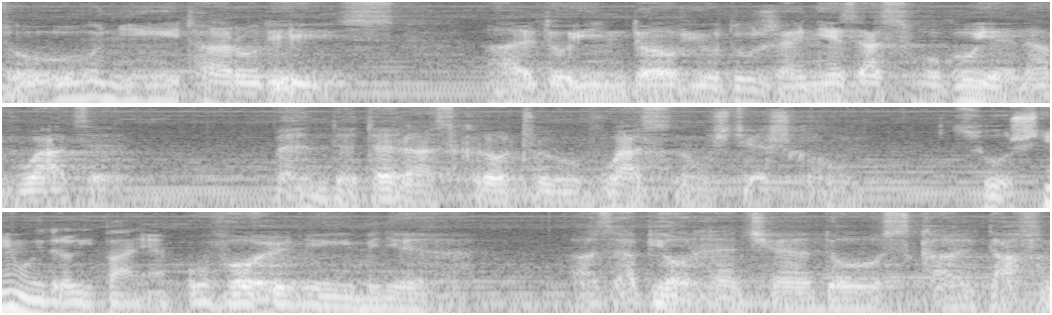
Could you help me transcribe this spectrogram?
Zuni Tarudis. Alduin dowiódł, że nie zasługuje na władzę. Będę teraz kroczył własną ścieżką. Słusznie, mój drogi panie. Uwolnij mnie, a zabiorę cię do Skaldafn.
